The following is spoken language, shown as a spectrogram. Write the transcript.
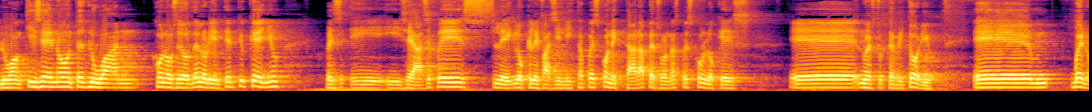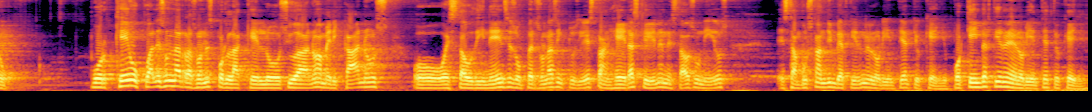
Luan Quiseno, entonces Luan, conocedor del Oriente Antioqueño, pues eh, y se hace pues le, lo que le facilita pues conectar a personas pues con lo que es eh, nuestro territorio. Eh, bueno, ¿por qué o cuáles son las razones por las que los ciudadanos americanos o estadounidenses o personas inclusive extranjeras que viven en Estados Unidos están buscando invertir en el Oriente Antioqueño? ¿Por qué invertir en el Oriente Antioqueño?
